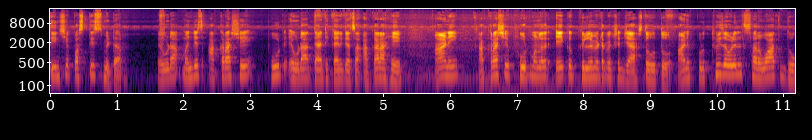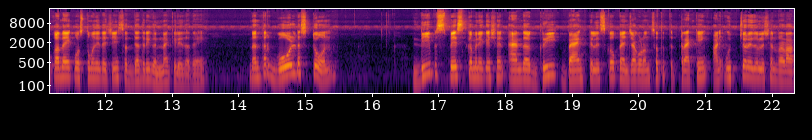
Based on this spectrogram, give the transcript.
तीनशे पस्तीस मीटर. एवढा म्हणजेच अकराशे फूट एवढा त्या ठिकाणी त्याचा आकार आहे. आणि अकराशे फूट म्हणलं तर एक किलोमीटरपेक्षा जास्त होतो. आणि पृथ्वीजवळील सर्वात धोकादायक वस्तूमध्ये त्याची सध्या तरी गणना केली जाते. आहे नंतर Goldstone deep space communication and the Green Bank telescope यांच्याकडून सतत ट्रॅकिंग आणि उच्च रेझोल्युशन रडार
